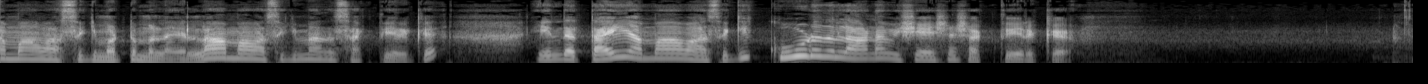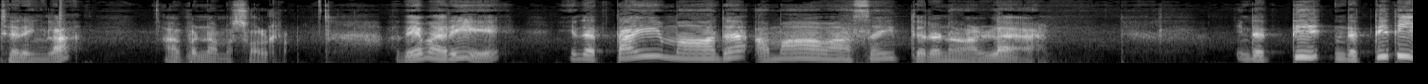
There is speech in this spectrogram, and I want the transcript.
அமாவாசைக்கு மட்டும் இல்லை எல்லா அமாவாசைக்குமே அந்த சக்தி இருக்குது இந்த தை அமாவாசைக்கு கூடுதலான விசேஷ சக்தி இருக்குது சரிங்களா? அப்படின்னு நம்ம சொல்கிறோம் அதே மாதிரி இந்த தை மாத அமாவாசை திருநாளில் இந்த தி இந்த திதி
